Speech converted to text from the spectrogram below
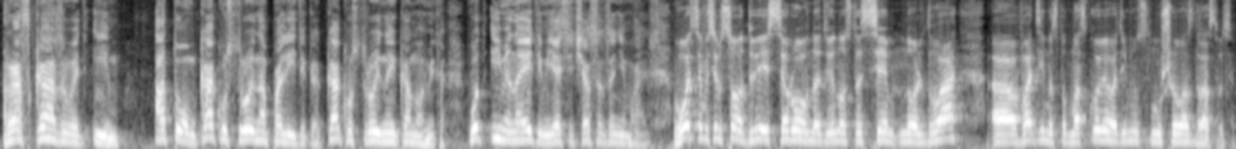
рассказывать им о том, как устроена политика, как устроена экономика. Вот именно этим я сейчас и занимаюсь. 8 800 200 ровно 9702. А, Вадим из Подмосковья. Вадим, слушаю вас. Здравствуйте.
